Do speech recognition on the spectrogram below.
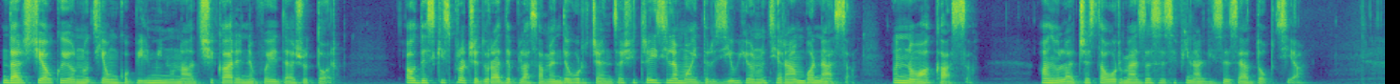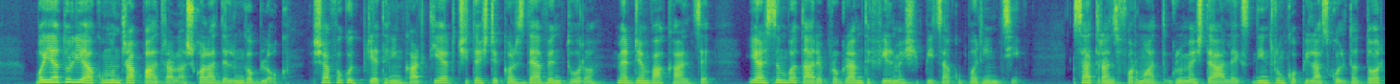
Dar știau că Ionuț e un copil minunat și care are nevoie de ajutor. Au deschis procedura de plasament de urgență și trei zile mai târziu Ionuț era în Băneasa, în noua casă. Anul acesta urmează să se finalizeze adopția. Băiatul e acum într-a patra la școala de lângă bloc. Și-a făcut prieteni în cartier, citește cărți de aventură, merge în vacanțe, iar sâmbătă are program de filme și pizza cu părinții. S-a transformat, glumește Alex, dintr-un copil ascultător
